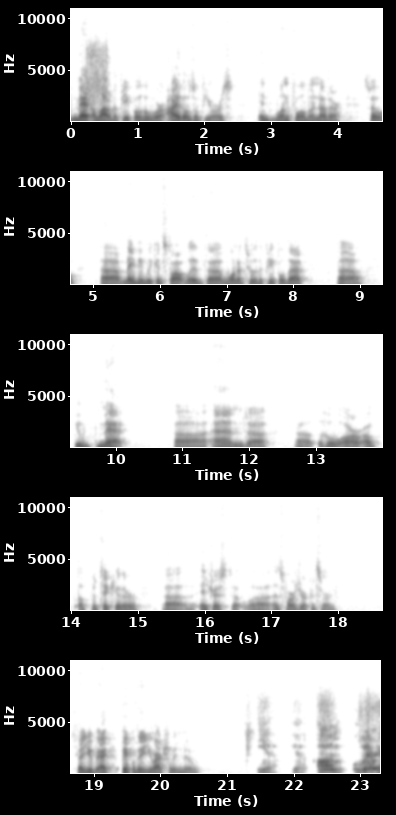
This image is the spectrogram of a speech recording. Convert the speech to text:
met a lot of the people who were idols of yours in one form or another. So uh, maybe we can start with uh, one or two of the people that uh, you met uh, and uh, who are of, particular interest as far as you're concerned. That you people that you actually knew. Yeah, yeah. Um, Larry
